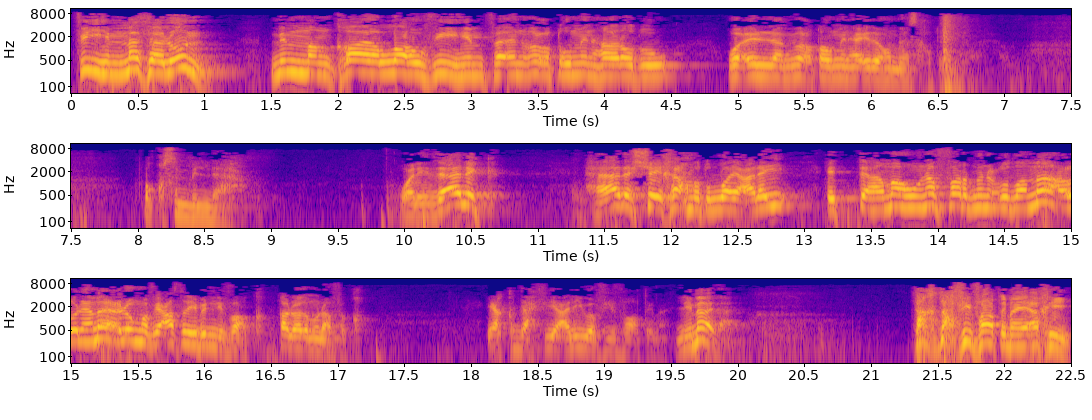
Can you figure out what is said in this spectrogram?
فيهم مثل ممن قال الله فيهم فإن أعطوا منها رضوا وإن لم يعطوا منها إذا هم يسخطون. أقسم بالله. ولذلك هذا الشيخ رحمة الله عليه اتهمه نفر من عظماء علماء الأمة في عصره بالنفاق. قالوا هذا منافق. يقدح في علي وفي فاطمة. لماذا؟ تقدح في فاطمة يا أخي.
